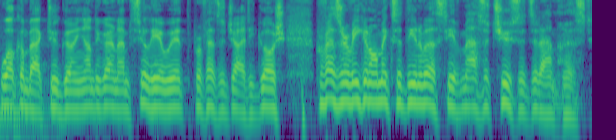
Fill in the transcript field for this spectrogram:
Welcome back to Going Underground. I'm still here with Professor Jayati Ghosh, Professor of Economics at the University of Massachusetts at Amherst.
